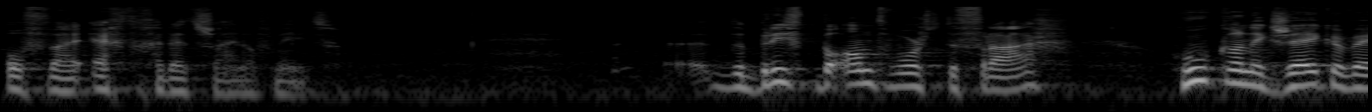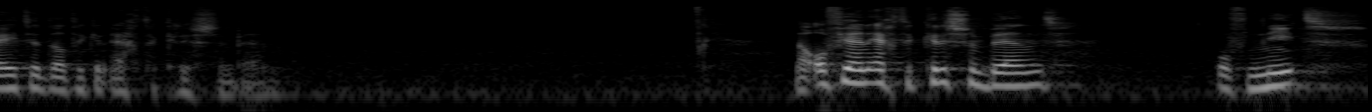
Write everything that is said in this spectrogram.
of wij echt gered zijn of niet. De brief beantwoordt de vraag: hoe kan ik zeker weten dat ik een echte christen ben? Nou, of jij een echte christen bent of niet,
